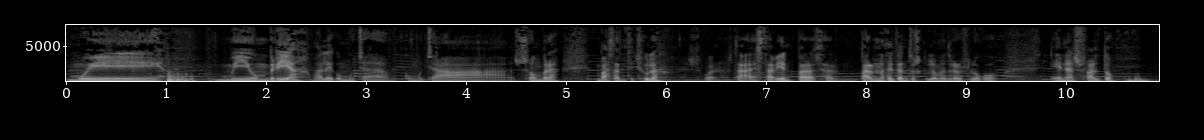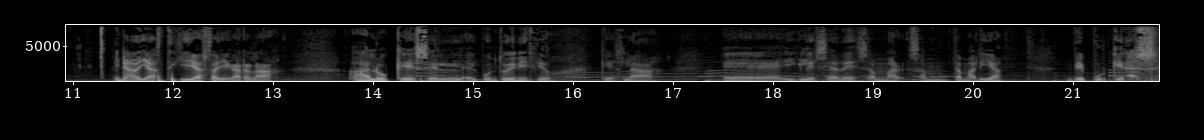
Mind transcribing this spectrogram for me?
muy muy umbría, ¿vale? Con mucha con mucha sombra, bastante chula. Bueno, está, está bien para, para no hacer tantos kilómetros luego en asfalto. Y nada, ya hasta hasta llegar a la a lo que es el, el punto de inicio, que es la eh, iglesia de San Santa María de Purqueras.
